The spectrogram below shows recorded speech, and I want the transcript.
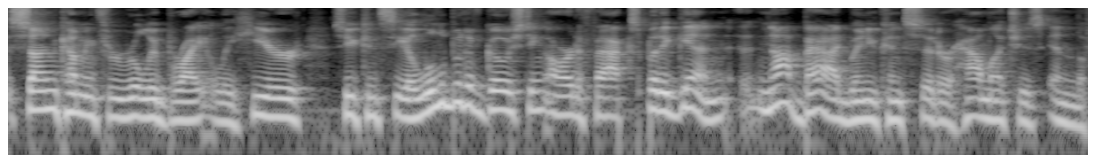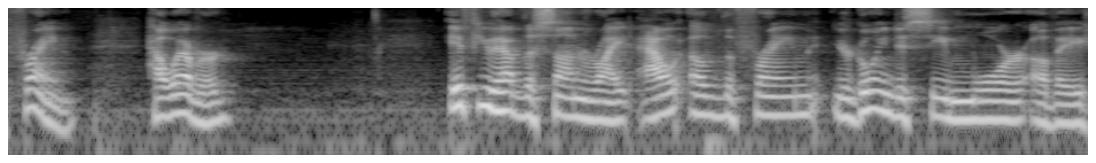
sun coming through really brightly here, so you can see a little bit of ghosting artifacts, but again, not bad when you consider how much is in the frame. However, if you have the sun right out of the frame, you're going to see more of a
